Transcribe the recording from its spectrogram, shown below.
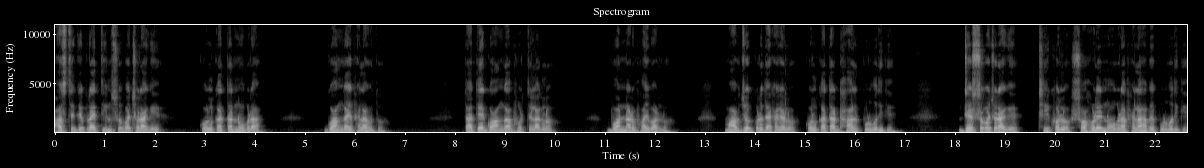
আজ থেকে প্রায় তিনশো বছর আগে কলকাতার নোংরা গঙ্গায় ফেলা হতো। তাতে গঙ্গা ভরতে লাগল, বন্যার ভয় বাড়ল। মাপযোগ করে দেখা গেল কলকাতার ঢাল পূর্ব দিকে। দেড়শো বছর আগে ঠিক হলো, শহরের নোংরা ফেলা হবে পূর্ব দিকে।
